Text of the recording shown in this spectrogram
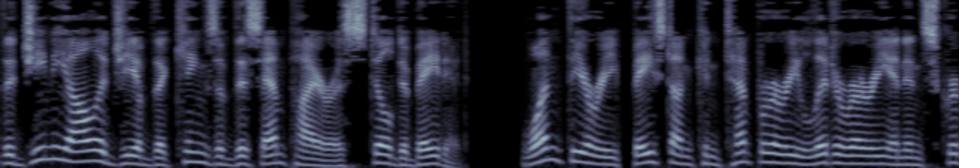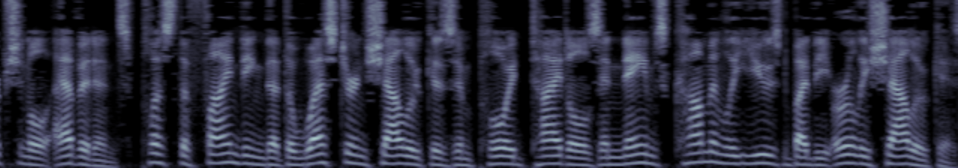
The genealogy of the kings of this empire is still debated. One theory, based on contemporary literary and inscriptional evidence plus the finding that the Western Chalukyas employed titles and names commonly used by the early Chalukyas,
